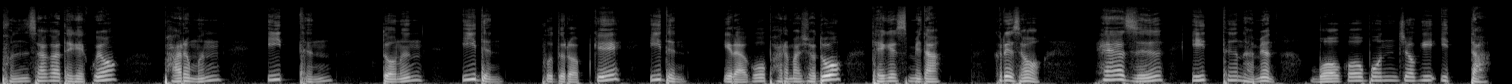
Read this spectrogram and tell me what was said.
분사가 되겠고요. 발음은 eaten 또는 eaten 부드럽게 eaten 이라고 발음하셔도 되겠습니다. 그래서 has eaten 하면 먹어본 적이 있다.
